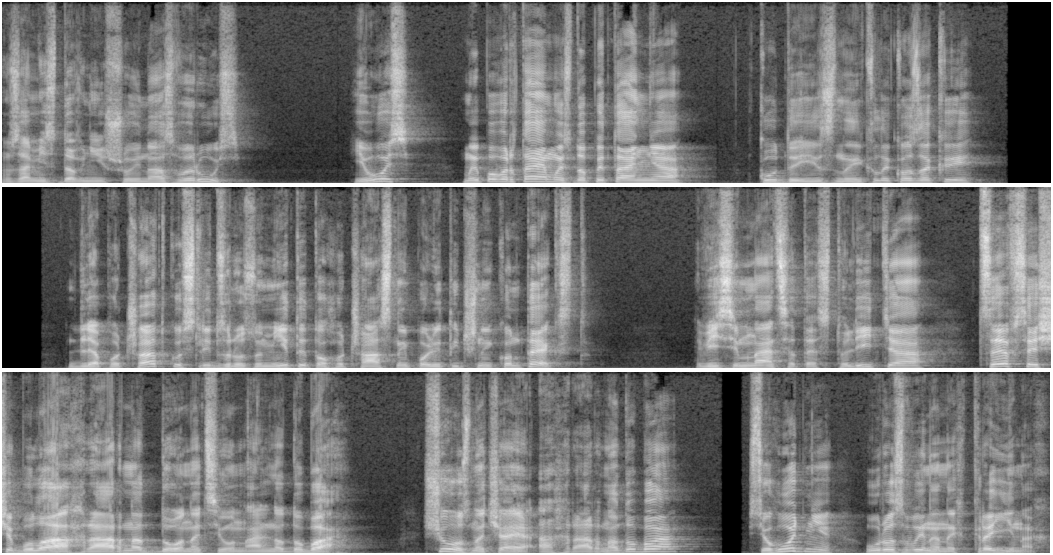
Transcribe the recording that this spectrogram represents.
замість давнішої назви Русь. І ось ми повертаємось до питання, куди зникли козаки? Для початку слід зрозуміти тогочасний політичний контекст. 18 століття це все ще була аграрна донаціональна доба. Що означає аграрна доба? Сьогодні у розвинених країнах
